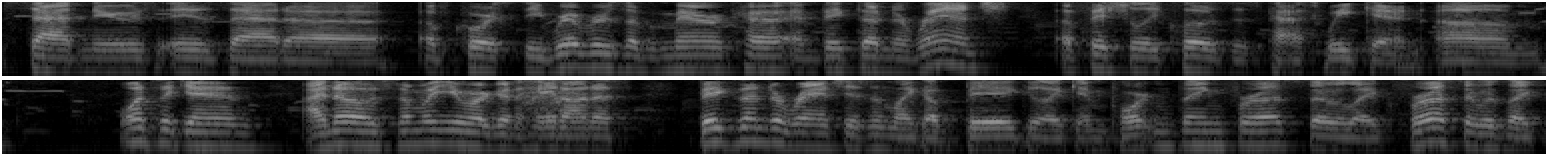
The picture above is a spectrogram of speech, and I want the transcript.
sad news is that, uh, of course, the Rivers of America and Big Thunder Ranch officially closed this past weekend. Um, once again, I know some of you are going to hate on us. Big Thunder Ranch isn't like a big, like important thing for us. So, like for us, it was like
